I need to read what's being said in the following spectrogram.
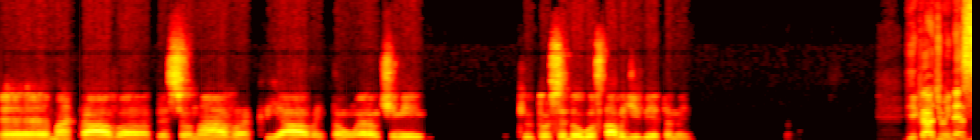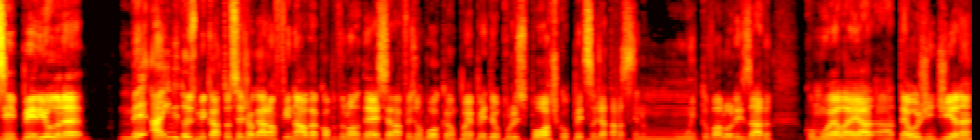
é, marcava, pressionava, criava. Então era um time que o torcedor gostava de ver também. Ricardinho, e nesse período, né? Ainda em 2014, vocês jogaram a final da Copa do Nordeste, ela fez uma boa campanha, perdeu por esporte, a competição já estava sendo muito valorizada, como ela é até hoje em dia, né?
